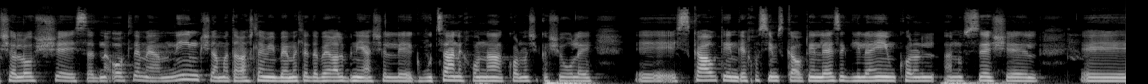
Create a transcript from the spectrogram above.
שלוש אה, סדנאות למאמנים, כשהמטרה שלהם היא באמת לדבר על בנייה של אה, קבוצה נכונה, כל מה שקשור לסקאוטינג, איך עושים סקאוטינג, לאיזה גילאים, כל הנושא של אה,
